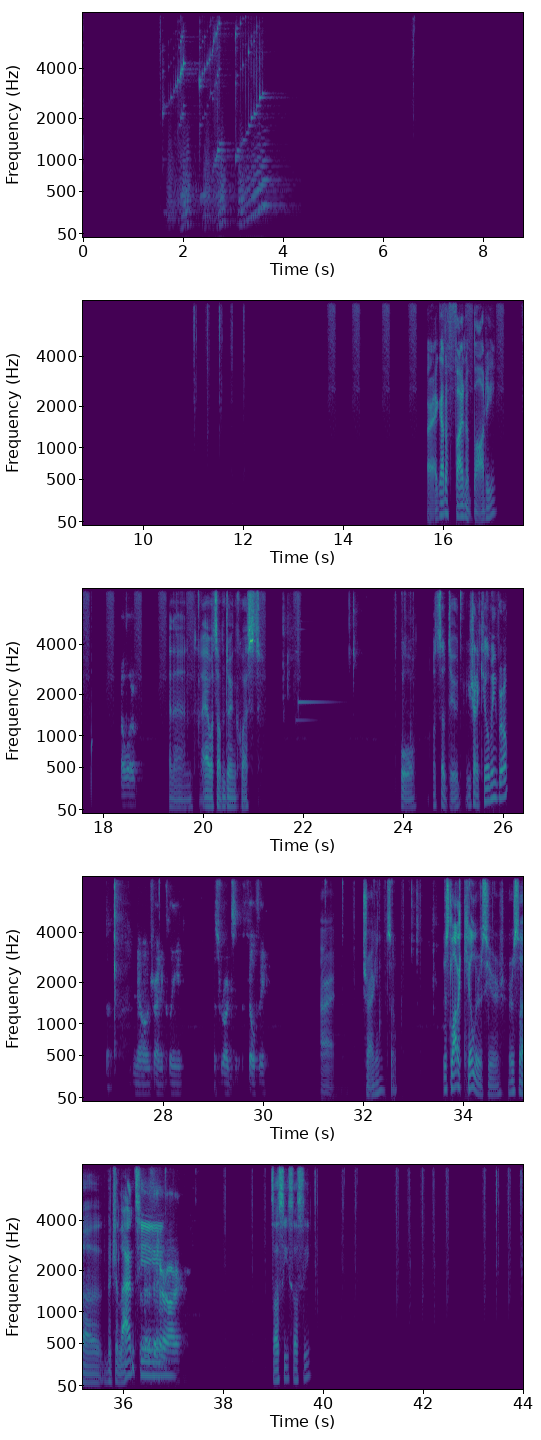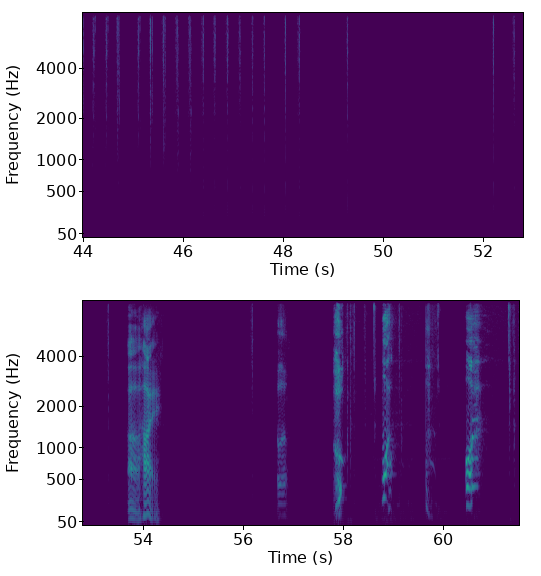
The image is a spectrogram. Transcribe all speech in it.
All right, I gotta find a body, Hello. and then hey, what's up? I'm doing quest. Cool. What's up, dude? You trying to kill me, bro? No, I'm trying to clean. This rug's filthy. All right, dragon. So there's a lot of killers here. There's a vigilante. there are. Sussy, sussy. Uh, hi. Hello. what? What?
